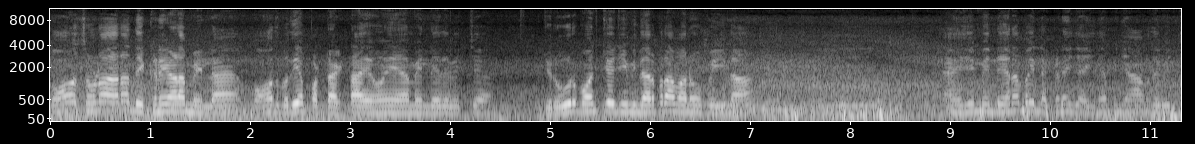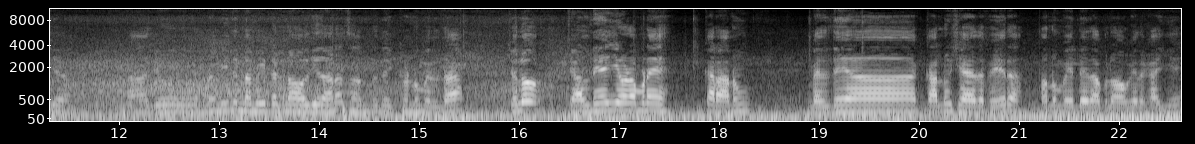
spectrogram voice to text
ਬਹੁਤ ਸੋਹਣਾ ਹੈ ਨਾ ਦੇਖਣੇ ਵਾਲਾ ਮੇਲਾ ਹੈ। ਬਹੁਤ ਵਧੀਆ ਪ੍ਰੋਡਕਟ ਆਏ ਹੋਏ ਆ ਮੇਲੇ ਦੇ ਵਿੱਚ। ਜਰੂਰ ਪਹੁੰਚਿਓ ਜ਼ਿਮੀਂਦਾਰ ਭਰਾਵਾਂ ਨੂੰ ਅਪੀਲ ਆ। ਇਹੋ ਜਿਹੇ ਮੇਲੇ ਆ ਨਾ ਬਈ ਲੱਗਣੇ ਚਾਹੀਦੇ ਪੰਜਾਬ ਦੇ ਵਿੱਚ। ਤਾਂ ਜੋ ਨਵੀਂ ਤੋਂ ਨਵੀਂ ਟੈਕਨੋਲੋਜੀ ਦਾ ਨਾ ਸੰਦ ਦੇਖਣ ਨੂੰ ਮਿਲਦਾ। ਚਲੋ, ਚੱਲਦੇ ਆ ਜੀ ਹੁਣ ਆਪਣੇ ਘਰਾਂ ਨੂੰ। ਮਿਲਦੇ ਆ ਕੱਲ ਨੂੰ ਸ਼ਾਇਦ ਫੇਰ। ਤੁਹਾਨੂੰ ਮੇਲੇ ਦਾ ਬਲੌਗ ਦਿਖਾਈਏ।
